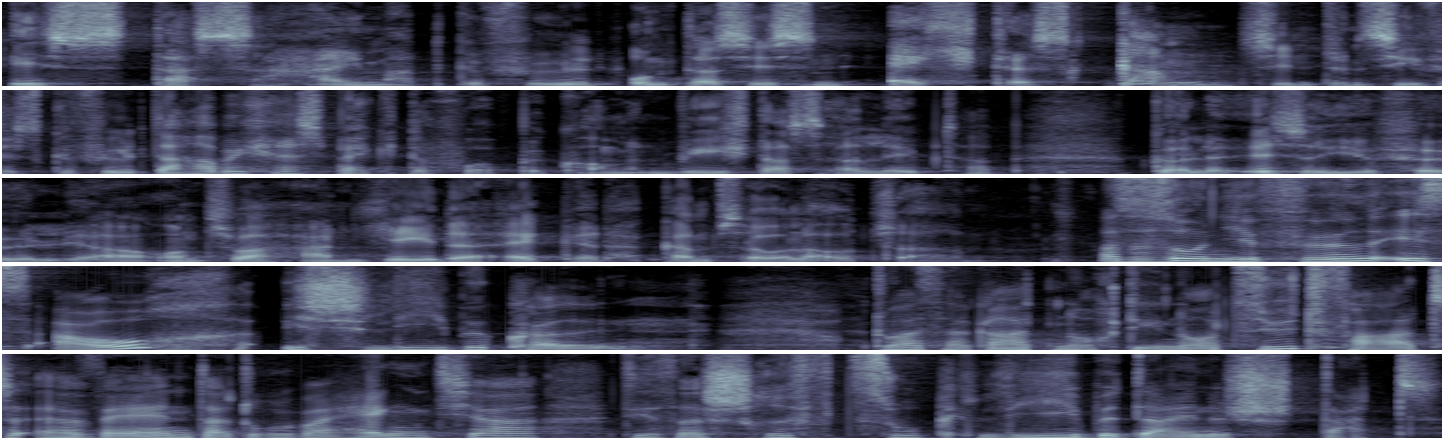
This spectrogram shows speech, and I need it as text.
ist das Heimatgefühl und das ist ein echtes, ganz intensives Gefühl. Da habe ich Respekt davor bekommen, wie ich das erlebt habe. Gölle ist ein Gefühl, ja, und zwar an jeder Ecke, da kannst du aber laut sagen. Also so ein Gefühl ist auch, ich liebe Köln. Du hast ja gerade noch die Nord-Süd-Fahrt erwähnt, darüber hängt ja dieser Schriftzug Liebe deine Stadt.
